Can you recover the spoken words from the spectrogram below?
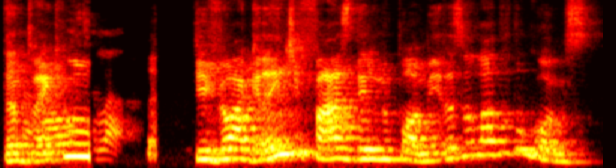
Tanto é A que o, viveu a grande fase dele no Palmeiras ao lado do Gomes.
